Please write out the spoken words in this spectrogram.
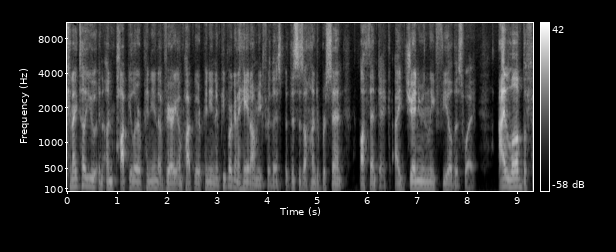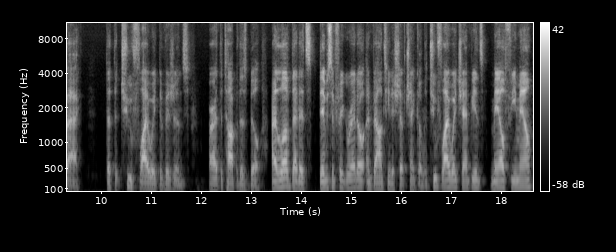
Can I tell you an unpopular opinion, a very unpopular opinion? And people are going to hate on me for this, but this is 100% authentic. I genuinely feel this way. I love the fact that the two flyweight divisions are at the top of this bill. I love that it's Deiveson Figueiredo and Valentina Shevchenko, the two flyweight champions, male, female.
